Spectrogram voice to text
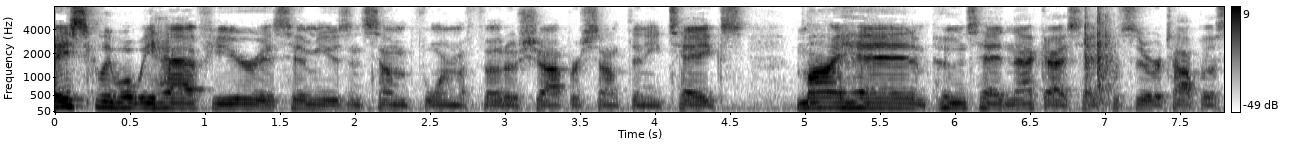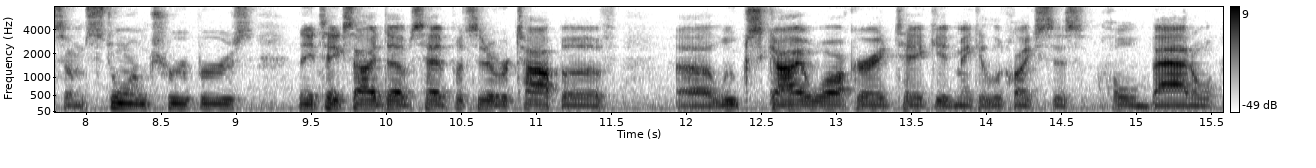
Basically what we have here is him using some form of Photoshop or something. He takes my head and Poon's head and that guy's head, puts it over top of some stormtroopers. Then he takes iDubbbz's head, puts it over top of uh, Luke Skywalker. I take it, make it look like this whole battle.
